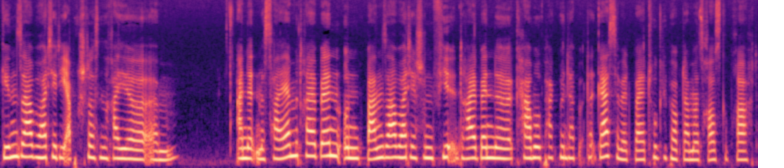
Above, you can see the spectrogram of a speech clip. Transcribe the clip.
Ginsabo hat ja die abgeschlossene Reihe ähm, Undead Messiah mit drei Bänden und Bansabo hat ja schon vier, drei Bände Kamo Pack mit der Geisterwelt bei Tokipop damals rausgebracht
